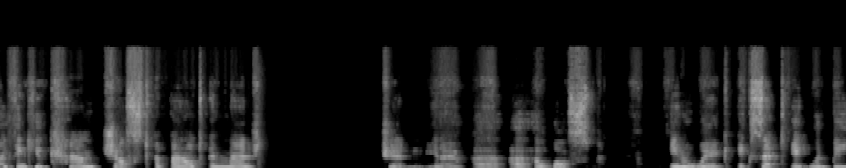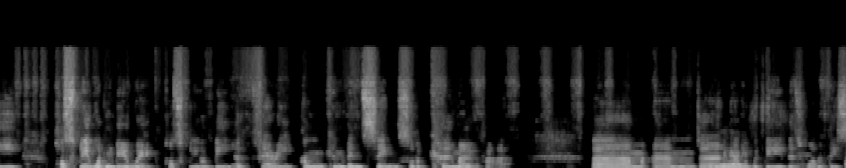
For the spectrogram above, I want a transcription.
I think you can just about imagine, you know, uh, a, a wasp in a wig, except it would be possibly it wouldn't be a wig, possibly it would be a very unconvincing sort of comb over. Um, and, uh, yes. and it would be this one of these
